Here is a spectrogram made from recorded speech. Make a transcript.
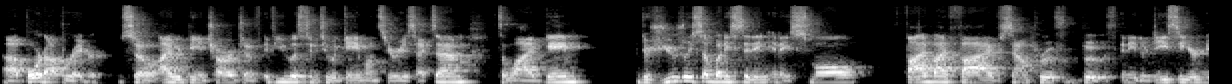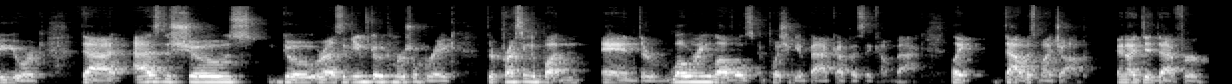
uh, board operator. So I would be in charge of, if you listen to a game on SiriusXM, it's a live game. There's usually somebody sitting in a small five by five soundproof booth in either DC or New York that as the shows go or as the games go to commercial break, they're pressing a button and they're lowering levels and pushing it back up as they come back. Like that was my job. And I did that for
